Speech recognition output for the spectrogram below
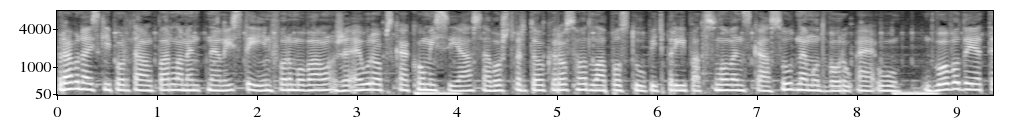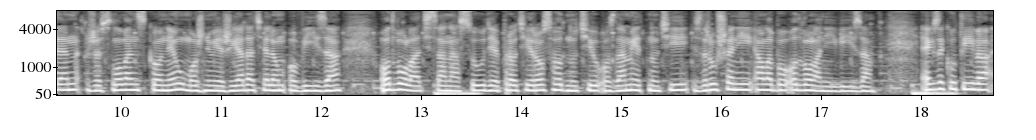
Spravodajský portál Parlamentné listy informoval, že Európska komisia sa vo štvrtok rozhodla postúpiť prípad Slovenska súdnemu dvoru EÚ. Dôvod je ten, že Slovensko neumožňuje žiadateľom o víza odvolať sa na súde proti rozhodnutiu o zamietnutí, zrušení alebo odvolaní víza. Exekutíva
